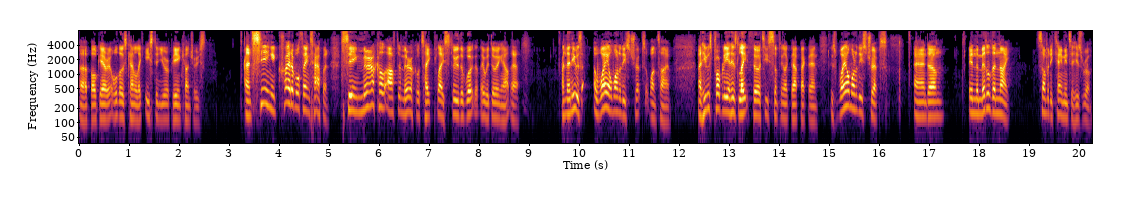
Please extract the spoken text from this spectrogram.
uh, Bulgaria, all those kind of like Eastern European countries. And seeing incredible things happen, seeing miracle after miracle take place through the work that they were doing out there. And then he was away on one of these trips at one time. And he was probably in his late 30s, something like that back then. He was away on one of these trips. And um, in the middle of the night, somebody came into his room,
